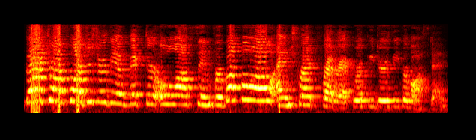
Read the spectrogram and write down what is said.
Backdrop swatches jersey of Victor Olofsson for Buffalo and Trent Frederic, rookie jersey for Boston.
